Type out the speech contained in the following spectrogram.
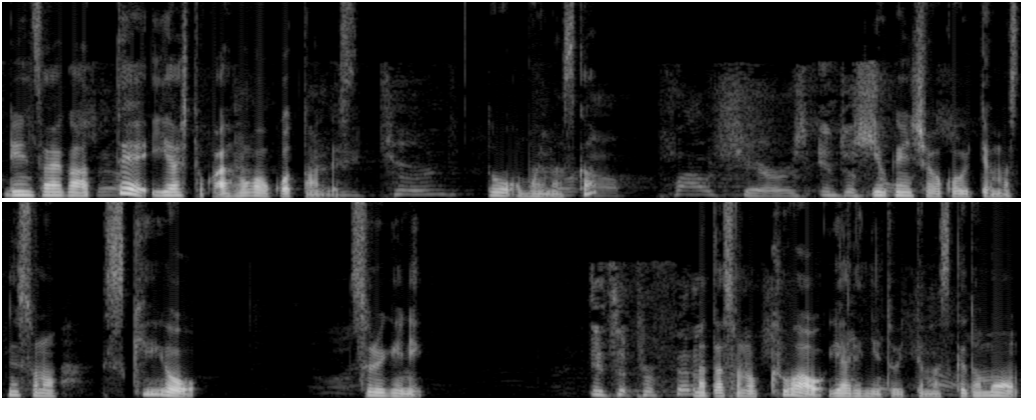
臨在があって癒しと解放が起こったんです。どう思いますか？有権者はこう言ってますね。その好きを剣にまたそのクワをやりにと言ってますけども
